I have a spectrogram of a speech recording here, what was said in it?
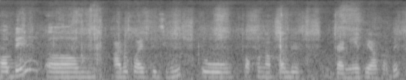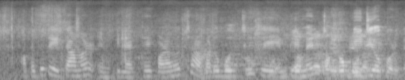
হবে আরও কয়েকটা জিনিস তো তখন আপনাদের জানিয়ে দেওয়া হবে। আপাতত এটা আমার এমপি ল্যাব থেকে করা হচ্ছে। আবারও বলছি যে ইমপ্লিমেন্ট ভিডিও করবে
